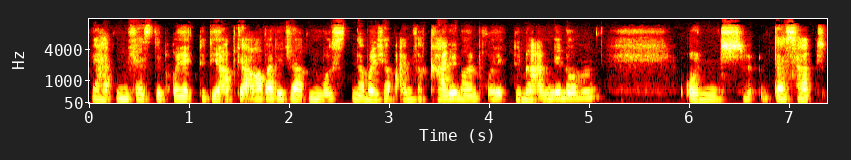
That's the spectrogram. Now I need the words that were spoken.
Wir hatten feste Projekte, die abgearbeitet werden mussten, aber ich habe einfach keine neuen Projekte mehr angenommen. Und das hat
